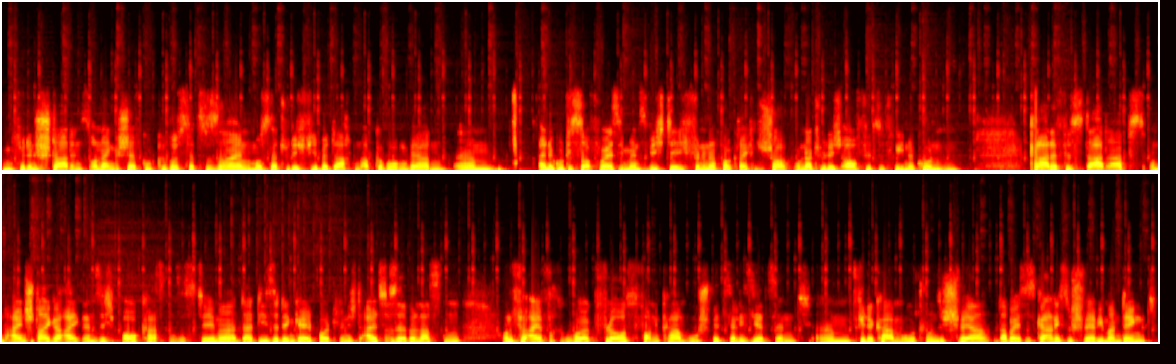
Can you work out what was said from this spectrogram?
um für den Start ins Online-Geschäft gut gerüstet zu sein, muss natürlich viel bedacht und abgewogen werden. Ähm, eine gute Software ist immens wichtig für einen erfolgreichen Shop und natürlich auch für zufriedene Kunden. Gerade für Startups und Einsteiger eignen sich Baukastensysteme, da diese den Geldbeutel nicht allzu sehr belasten und für einfache Workflows von KMU spezialisiert sind. Ähm, viele KMU tun sich schwer, dabei ist es gar nicht so schwer, wie man denkt.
